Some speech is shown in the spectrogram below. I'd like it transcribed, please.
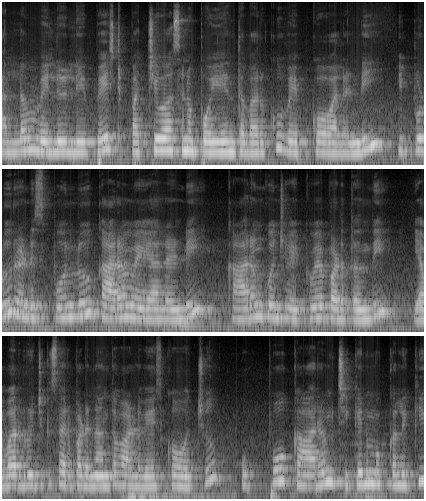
అల్లం వెల్లుల్లి పేస్ట్ పచ్చివాసన పోయేంత వరకు వేపుకోవాలండి. ఇప్పుడు రెండు స్పూన్లు కారం వేయాలండి. కారం కొంచెం ఎక్కువే పడుతుంది. ఎవరి రుచికి సరిపడినంత వాళ్ళు వేసుకోవచ్చు. ఉప్పు కారం చికెన్ ముక్కలకి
